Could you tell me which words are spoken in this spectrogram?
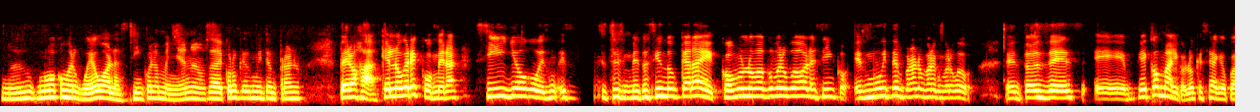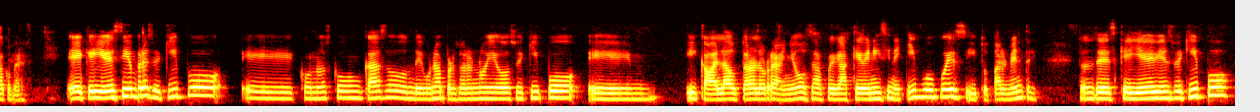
no, va a comer huevo a las 5 de la mañana, o sea, creo que es muy temprano. Pero ajá, que logre comer, sí, yo, me está haciendo cara de cómo no va a comer huevo a las 5, es muy temprano para comer huevo. Entonces, eh, que coma algo, lo que sea que pueda comer. Eh, que lleve siempre su equipo. Eh, conozco un caso donde una persona no llevó su equipo em, y cabal la doctora lo regañó, o sea, fue a que venís sin equipo, pues, y totalmente. Entonces, que lleve bien su equipo.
